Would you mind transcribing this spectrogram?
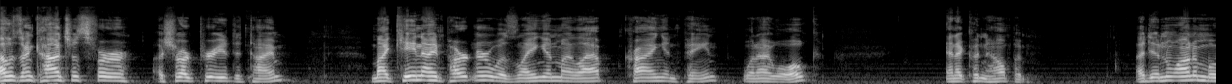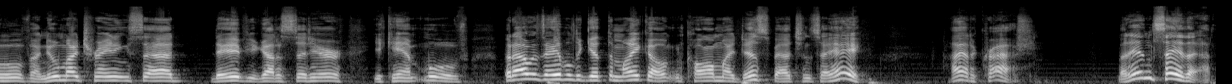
I was unconscious for a short period of time. My canine partner was laying in my lap, crying in pain when I woke, and I couldn't help him. I didn't want to move. I knew my training said, Dave, you got to sit here. You can't move. But I was able to get the mic out and call my dispatch and say, hey, I had a crash. But I didn't say that.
